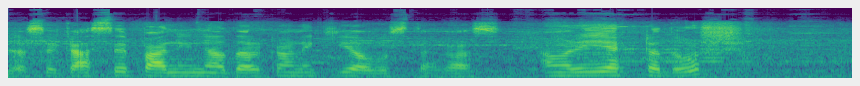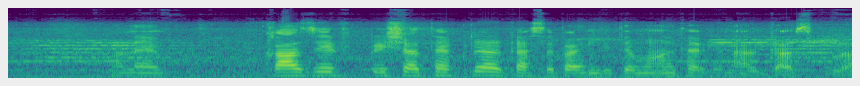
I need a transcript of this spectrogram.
যাচ্ছে গাছে পানি না দেওয়ার কারণে কী অবস্থা গাছ? আমার এই একটা দোষ। মানে কাজের পেশা থাকলে আর গাছে পানি দিতে মনে থাকে না আর গাছগুলো।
